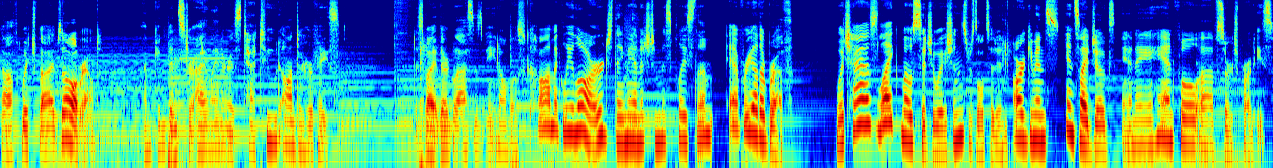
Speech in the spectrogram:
Goth witch vibes all around. I'm convinced her eyeliner is tattooed onto her face. Despite their glasses being almost comically large, they manage to misplace them every other breath, which has, like most situations, resulted in arguments, inside jokes, and a handful of search parties.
